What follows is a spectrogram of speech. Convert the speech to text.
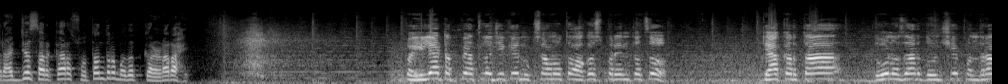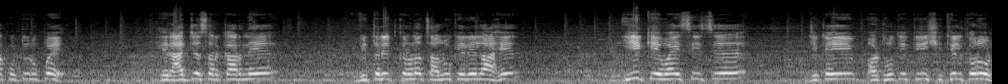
राज्य सरकार स्वतंत्र मदत करणार आहे. पहिल्या टप्प्यातलं जे काही नुकसान होतं ऑगस्टपर्यंतचं त्याकरता दोन हजार दोनशे पंधरा कोटी रुपये हे राज्य सरकारने वितरित करणं चालू केलेलं आहे. ई के वाय सीचे जी काही अट होती ती शिथिल करून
